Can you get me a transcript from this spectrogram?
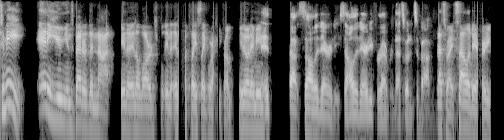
to me, any union's better than not in a in a large in a, in a place like where I'm from. You know what I mean? It's about solidarity, solidarity forever. That's what it's about. That's right, solidarity.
